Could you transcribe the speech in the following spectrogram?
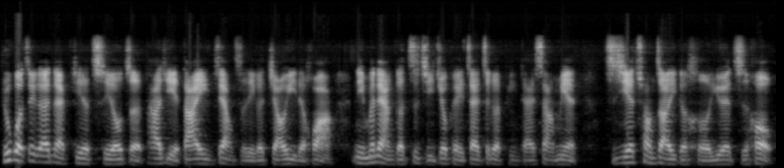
如果这个 NFT 的持有者他也答应这样子的一个交易的话，你们两个自己就可以在这个平台上面直接创造一个合约之后，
